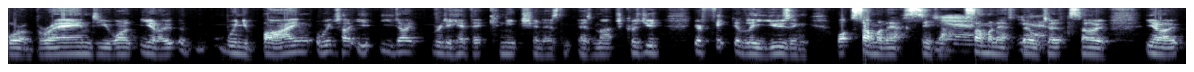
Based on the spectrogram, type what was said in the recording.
or a brand you want you know when you're buying a website you, you don't really have that connection as as much because you you're effectively using what someone else set up Yeah, someone else built it. So you know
